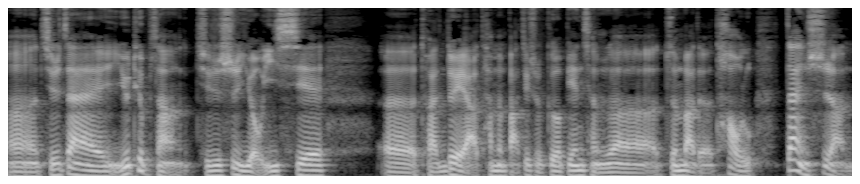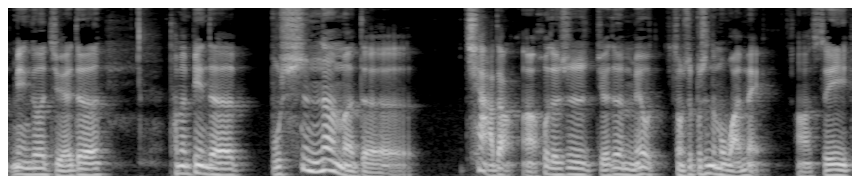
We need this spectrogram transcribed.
呃，其实，在 YouTube 上其实是有一些呃团队啊，他们把这首歌编成了尊巴的套路，但是啊，面哥觉得他们变得不是那么的恰当啊，或者是觉得没有总是不是那么完美啊，所以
